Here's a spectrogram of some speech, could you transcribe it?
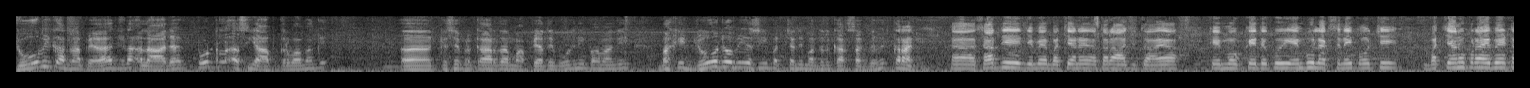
ਜੋ ਵੀ ਕਰਨਾ ਪਿਆ ਜਿਹੜਾ ਇਲਾਜ ਆ ਟੋਟਲ ਅਸੀਂ ਆਪ ਕਰਵਾਵਾਂਗੇ। ਕਿਸੇ ਪ੍ਰਕਾਰ ਦਾ ਮਾਪਿਆਂ ਤੇ ਬੋਝ ਨਹੀਂ ਪਾਵਾਂਗੇ। ਬਾਕੀ ਜੋ ਜੋ ਵੀ ਅਸੀਂ ਬੱਚਿਆਂ ਦੀ ਮਦਦ ਕਰ ਸਕਦੇ ਹੋਏ ਕਰਾਂਗੇ। ਸਰ ਜੀ ਜਿਵੇਂ ਬੱਚਿਆਂ ਨੇ ਇਤਰਾਜ਼ ਜਤਾਇਆ ਕਿ ਮੌਕੇ ਤੇ ਕੋਈ ਐਂਬੂਲੈਂਸ ਨਹੀਂ ਪਹੁੰਚੀ ਬੱਚਿਆਂ ਨੂੰ ਪ੍ਰਾਈਵੇਟ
